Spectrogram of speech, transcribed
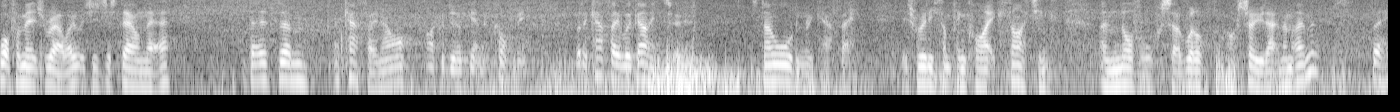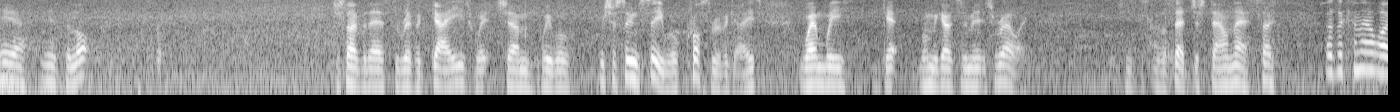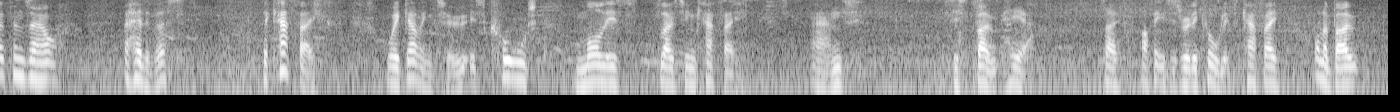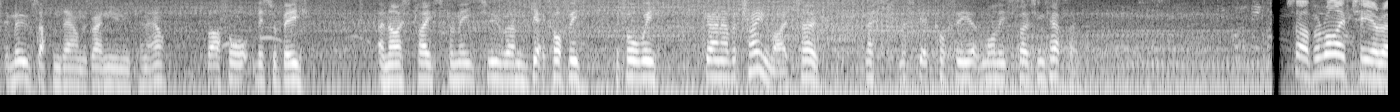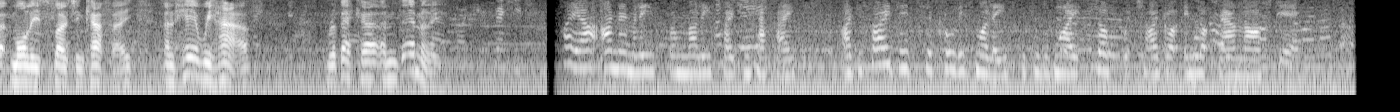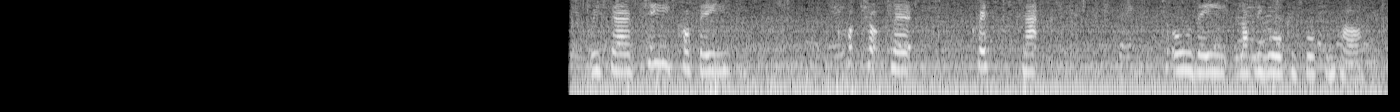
Watford Miniature Railway which is just down there there's um, a cafe. Now I could do with getting a coffee but the cafe we're going to it's no ordinary cafe. It's really something quite exciting and novel so we'll, I'll show you that in a moment. So here is the lock. Just over there is the River Gade, which um, we will we shall soon see. We'll cross the River Gade when we get when we go to the miniature railway, which is, as I said, just down there. So as the canal opens out ahead of us, the cafe we're going to is called Molly's Floating Cafe, and it's this boat here. So I think this is really cool. It's a cafe on a boat. It moves up and down the Grand Union Canal but I thought this would be a nice place for me to um, get a coffee before we go and have a train ride. So let's let's get coffee at Molly's Floating Cafe. So I've arrived here at Molly's Floating Cafe and here we have Rebecca and Emily. Hiya, I'm Emily from Molly's Floating Cafe. I decided to call this Molly's because of my dog which I got in lockdown last year. We serve tea, coffees, hot chocolates, crisp snacks to all the lovely walkers walking past.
